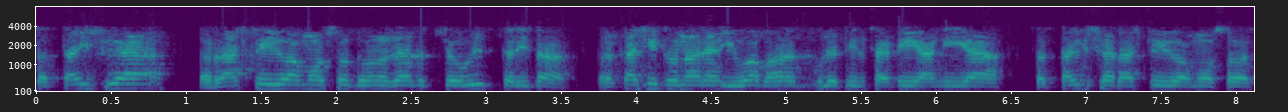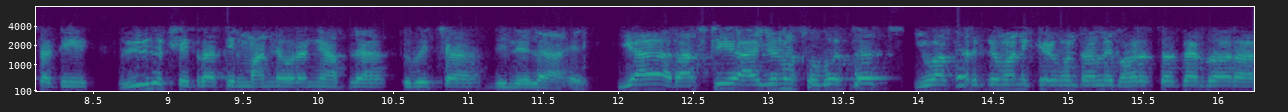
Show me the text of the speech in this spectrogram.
सत्तावीसव्या राष्ट्रीय युवा महोत्सव दोन हजार चोवीस करिता प्रकाशित होणाऱ्या युवा भारत बुलेटिनसाठी आणि या सत्तावीसव्या राष्ट्रीय युवा महोत्सवासाठी विविध क्षेत्रातील मान्यवरांनी आपल्या शुभेच्छा दिलेल्या आहेत. या राष्ट्रीय आयोजनासोबतच युवा कार्यक्रम आणि खेळ मंत्रालय भारत सरकारद्वारा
